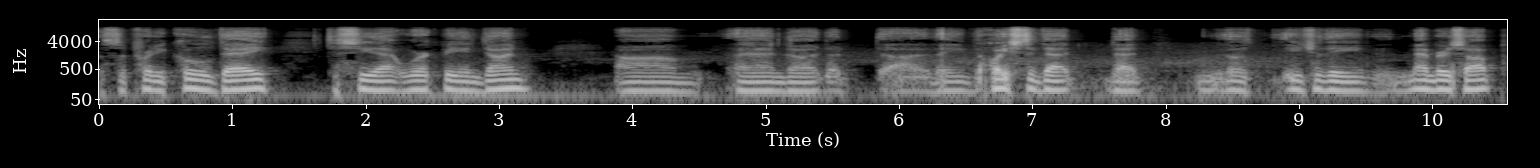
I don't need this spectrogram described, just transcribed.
it's a pretty cool day to see that work being done, um, and uh, uh, they hoisted that that those, each of the members up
